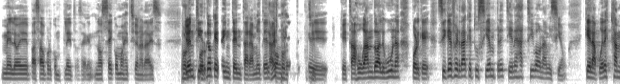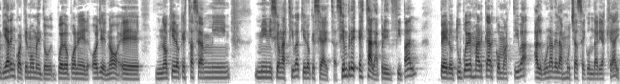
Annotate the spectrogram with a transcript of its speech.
me lo he pasado por completo. O sea que no sé cómo gestionará eso. yo entiendo que te intentará meter con gente que, está jugando alguna, porque sí que es verdad que tú siempre tienes activa una misión, que la puedes cambiar en cualquier momento. Puedo poner, oye, no, eh, no quiero que esta sea mi, mi misión activa, quiero que sea esta. Siempre está la principal pero tú puedes marcar como activa alguna de las muchas secundarias que hay.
